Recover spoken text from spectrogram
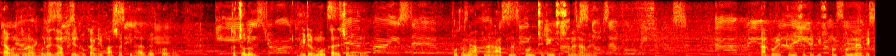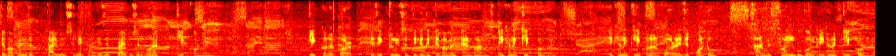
হ্যাঁ বন্ধুরা, ভুলে যাওয়া ফেসবুক আইডির পাসওয়ার্ড কীভাবে বের করবেন। তো চলুন, ভিডিওর মূল কাজে চলে যাই। প্রথমে আপনারা আপনার ফোন সেটিংসে চলে যাবেন। তারপর একটু নিচে দিকে স্ক্রল করলে দেখতে পাবেন যে প্রাইভেসি লেখা, এই যে প্রাইভেসির উপর ক্লিক করবেন। ক্লিক করার পর এই যে একটু নিচের দিকে দেখতে পাবেন অ্যাডভান্স এখানে ক্লিক করবেন। এখানে ক্লিক করার পর এই যে অটো সার্ভিস ফ্রম গুগল এখানে ক্লিক করবেন।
